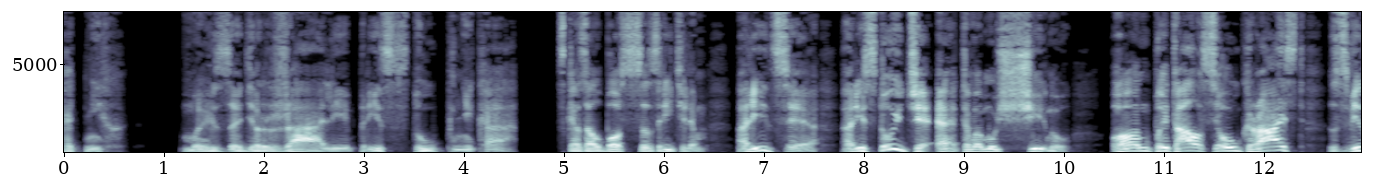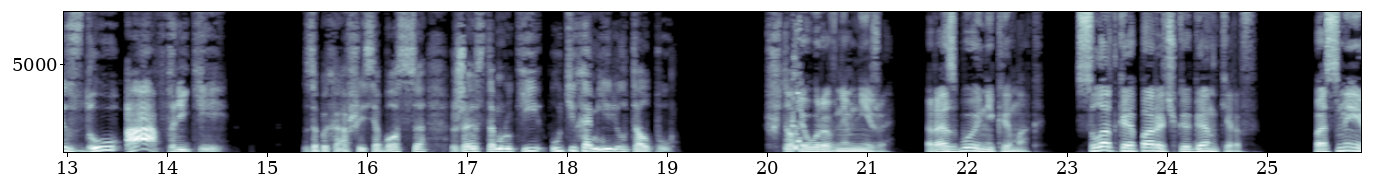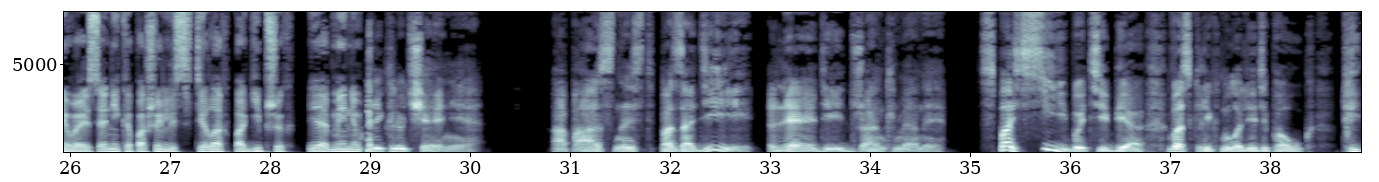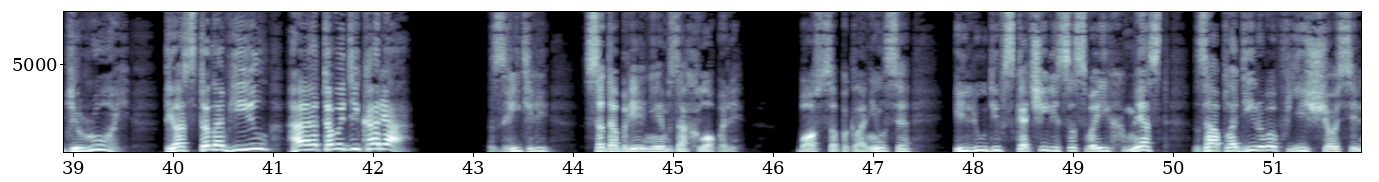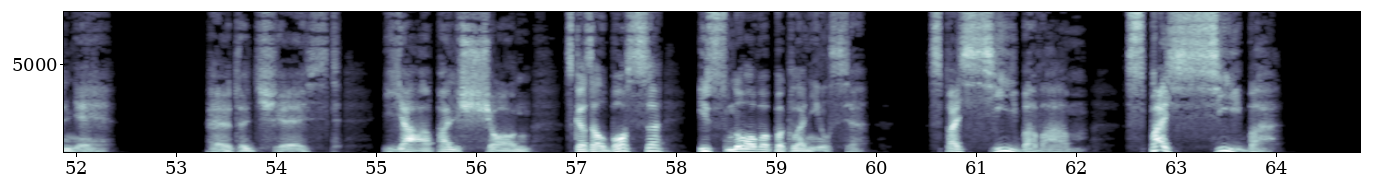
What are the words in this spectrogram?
от них. «Мы задержали преступника», — сказал босс со зрителем. «Полиция, арестуйте этого мужчину! Он пытался украсть звезду Африки!» Запыхавшийся босса жестом руки утихомирил толпу. «Что?» Уровнем ниже. Разбойник и маг. Сладкая парочка ганкеров. Посмеиваясь, они копошились в телах погибших и обменивались... «Приключения. Опасность позади, леди и джентльмены!» «Спасибо тебе!» — воскликнула леди-паук. «Ты герой! Ты остановил этого дикаря!» Зрители с одобрением захлопали. Босса поклонился, и люди вскочили со своих мест, зааплодировав еще сильнее. «Это честь! Я опольщен!» — сказал Босса и снова поклонился. «Спасибо вам! Спасибо!»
